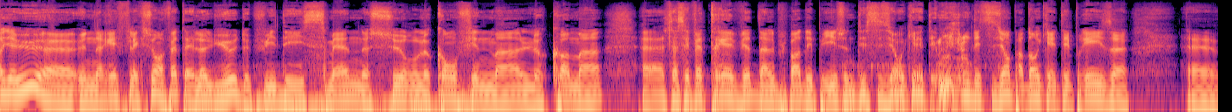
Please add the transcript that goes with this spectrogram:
Il y a eu euh, une réflexion, en fait, elle a lieu depuis des semaines sur le confinement, le comment. Euh, ça s'est fait très vite dans la plupart des pays. C'est une décision qui a été, une décision, pardon, qui a été prise euh,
